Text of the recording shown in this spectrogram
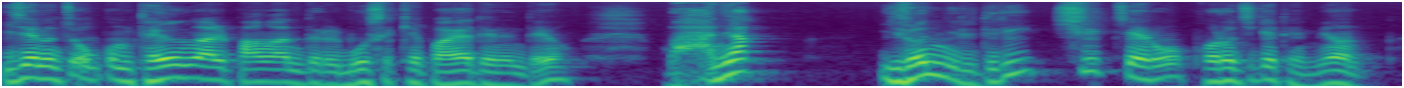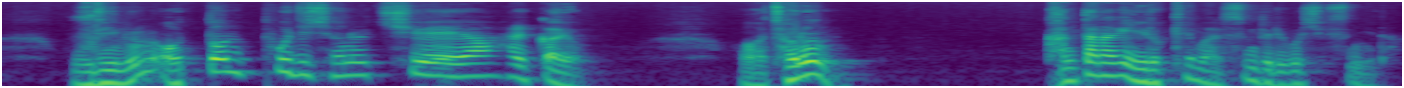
이제는 조금 대응할 방안들을 모색해 봐야 되는데요. 만약 이런 일들이 실제로 벌어지게 되면 우리는 어떤 포지션을 취해야 할까요? 어, 저는 간단하게 이렇게 말씀드리고 싶습니다.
